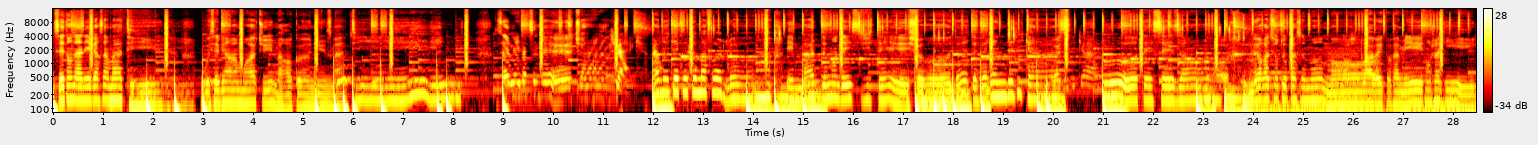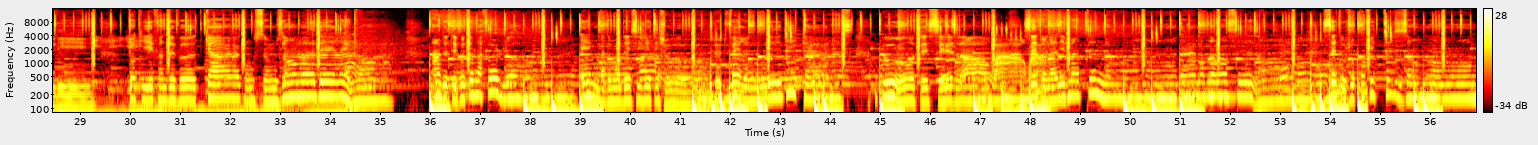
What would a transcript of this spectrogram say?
C'est ton anniversaire Mathilde. Oui c'est bien moi tu m'as reconnu Mathilde. Un de tes potos m'a follow Et m'a demandé si j'étais chaud De te faire une dédicace Pour tes 16 ans Ne rate surtout pas ce moment Avec ta famille, ton jalili toi qui es fan de vodka, consomme-en modérément. Un de tes potos m'a follow et m'a demandé si j'étais chaud. De te faire une dédicace tes 16 ans. C'est ton anniv maintenant, maintenant 16 ans. C'est toujours profites-en,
